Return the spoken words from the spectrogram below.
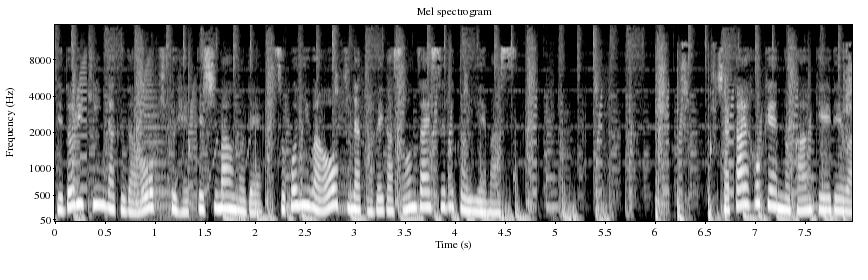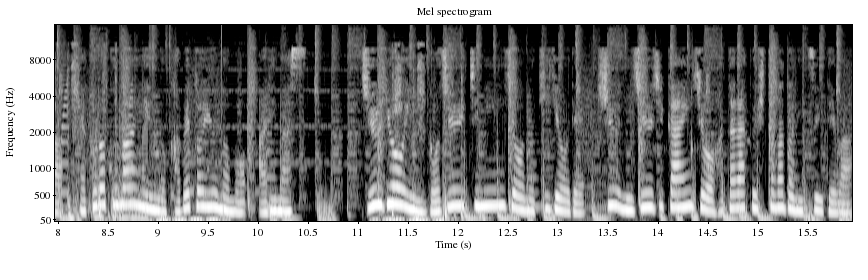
手取り金額が大きく減ってしまうので、そこには大きな壁が存在すると言えます。社会保険の関係では106万円の壁というのもあります。従業員51人以上の企業で週20時間以上働く人などについては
